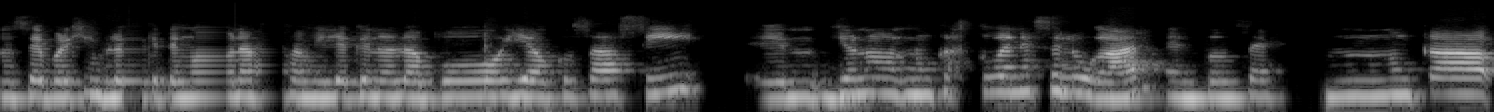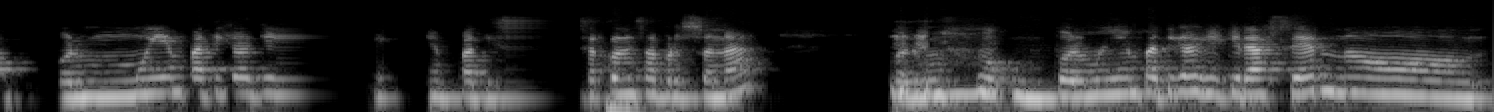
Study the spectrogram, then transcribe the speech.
no sé, por ejemplo, que tenga una familia que no lo apoya o cosas así, eh, yo no, nunca estuve en ese lugar, entonces nunca, por muy empática que empatizar con esa persona, por, por muy empática que quiera ser, no,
